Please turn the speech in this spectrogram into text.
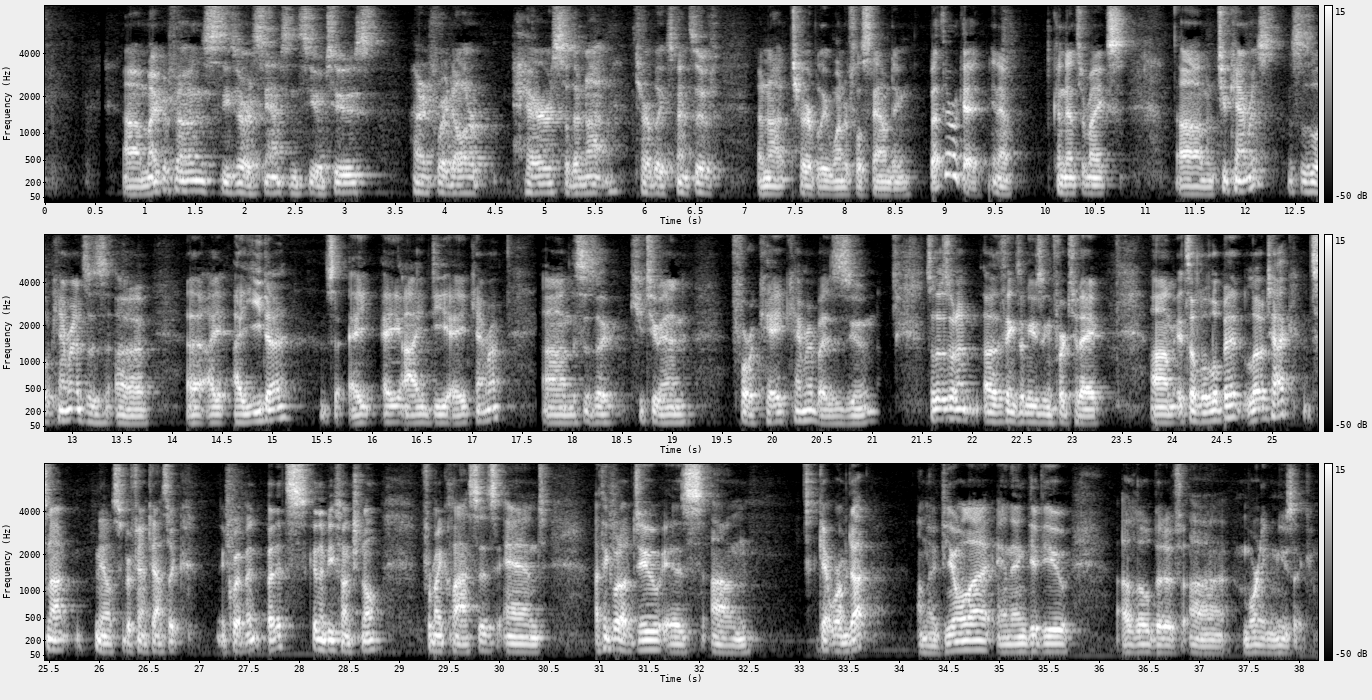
Uh, microphones, these are Samson C02s, $140 pairs, so they're not terribly expensive. They're not terribly wonderful sounding, but they're okay, you know, condenser mics. Um, two cameras. This is a little camera. This is a, a AIDA. It's a A-I-D-A camera. Um, this is a Q2N 4K camera by Zoom. So those are the things I'm using for today. Um, it's a little bit low tech. It's not you know super fantastic equipment, but it's going to be functional for my classes. And I think what I'll do is um, get warmed up on my viola and then give you a little bit of uh, morning music.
